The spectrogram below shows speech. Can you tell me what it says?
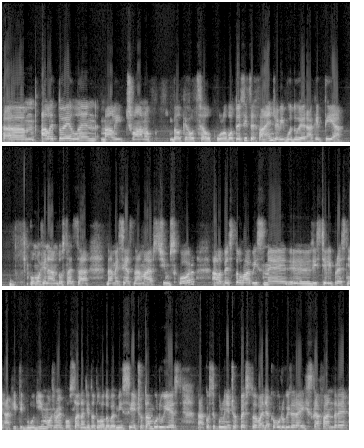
Um, ale to je len malý článok veľkého celku, lebo to je síce fajn, že vybuduje rakety a pomôže nám dostať sa na mesiac, na Mars čím skôr, ale bez toho, aby sme e, zistili presne, aký typ ľudí môžeme poslať na tieto dlhodobé misie, čo tam budú jesť, ako sa budú niečo pestovať, ako budú vyzerať ich skafandre,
